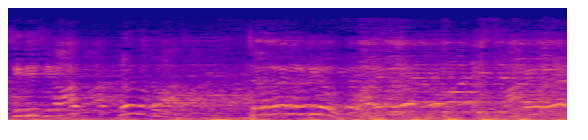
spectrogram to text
सीधी सी बात। नो बकवास चलो लड़की लोग। आगे बढ़ो। आगे बढ़ो।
